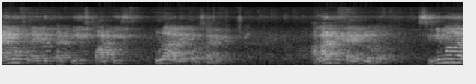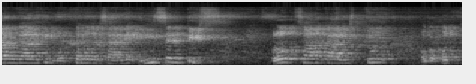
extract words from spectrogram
time of nineteen thirties forties కూడా అదే కొనసాగింది. అలాంటి టైంలో సినిమా రంగానికి మొట్టమొదటిసారిగా ఇన్సెంటివ్స్ ప్రోత్సాహకాలు ఇస్తూ ఒక కొత్త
